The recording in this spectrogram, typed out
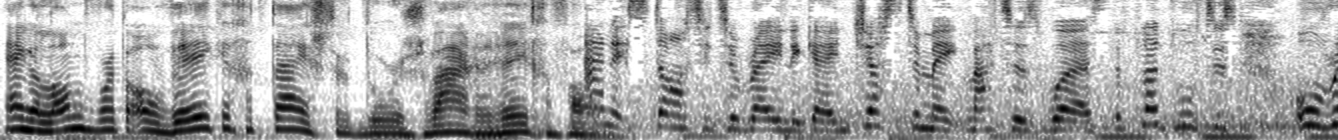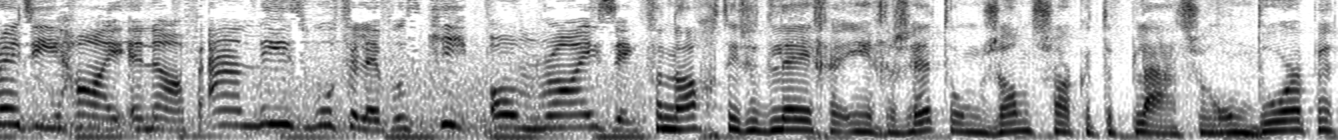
Engeland wordt al weken geteisterd door zware regenval. And it started to rain again. Just to make matters worse, the floodwaters already high enough, and these water levels keep on rising. Vannacht is het leger ingezet om zandzakken te plaatsen rond dorpen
